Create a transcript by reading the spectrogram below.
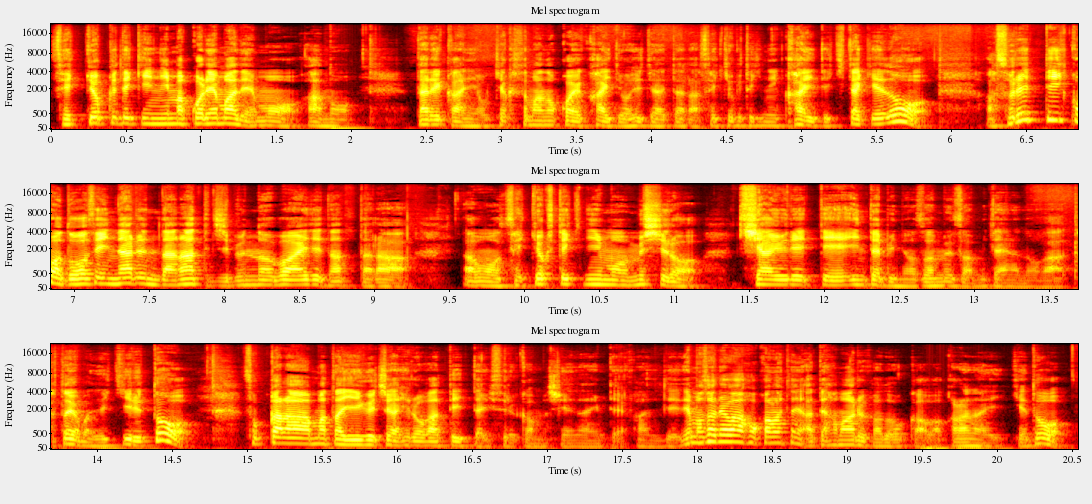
積極的に、まあ、これまでも、あの、誰かにお客様の声書いて教えていただいたら積極的に書いてきたけど、あ、それって一個の動線になるんだなって自分の場合でなったら、あもう積極的にもうむしろ気合入れてインタビューに臨むぞみたいなのが、例えばできると、そこからまた入り口が広がっていったりするかもしれないみたいな感じで。でもそれは他の人に当てはまるかどうかはわからないけど、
